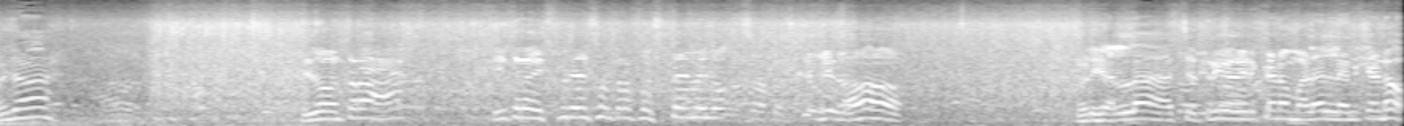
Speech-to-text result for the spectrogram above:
ಮಂಜ ಇದು ಒಂಥರ ಈ ಥರ ಎಕ್ಸ್ಪೀರಿಯನ್ಸ್ ಒಂಥರ ಫಸ್ಟ್ ಟೈಮ್ ಇದು. ಹಾಂ. ನೋಡಿ, ಎಲ್ಲ ಛತ್ರಿಗಳು ಹಿಡ್ಕೊಂಡು ಮಳೆಯಲ್ಲಿ ನೆನ್ಕೊಂಡು.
